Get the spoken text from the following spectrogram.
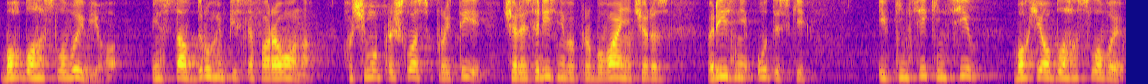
Бог благословив його. Він став другим після фараона, хоч йому прийшлося пройти через різні випробування, через різні утиски. І в кінці кінців Бог його благословив.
